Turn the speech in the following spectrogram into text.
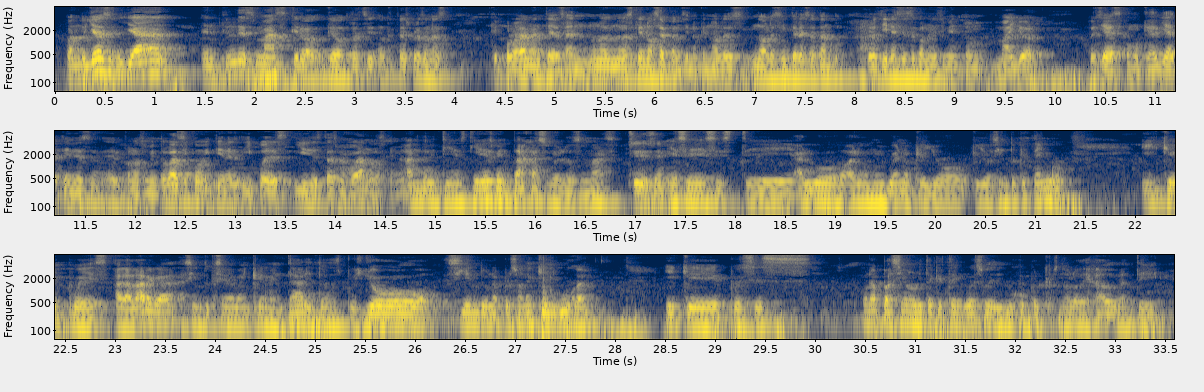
cuando ya, ya entiendes más que, lo, que, otras, que otras personas que probablemente, o sea, no, no, es que no sepan, sino que no les, no les interesa tanto, pero tienes ese conocimiento mayor, pues ya es como que ya tienes el conocimiento básico y tienes y puedes y estás mejorando básicamente. Ándale, tienes, tienes ventajas sobre los demás. Sí, sí. Ese es este algo, algo muy bueno que yo, que yo siento que tengo y que pues a la larga siento que se me va a incrementar. Entonces pues yo siendo una persona que dibuja y que pues es una pasión ahorita que tengo eso de dibujo porque pues no lo he dejado durante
